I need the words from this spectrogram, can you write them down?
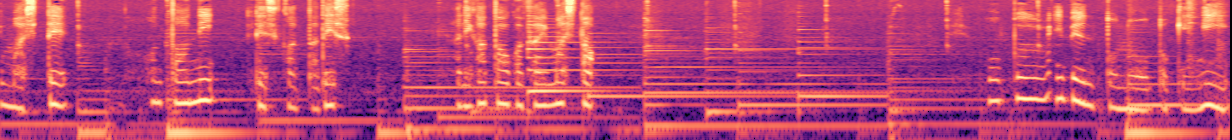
いまして本当に嬉しかったです。ありがとうございました。オープンイベントの時に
